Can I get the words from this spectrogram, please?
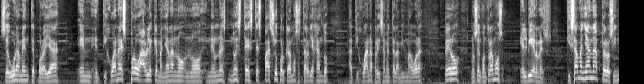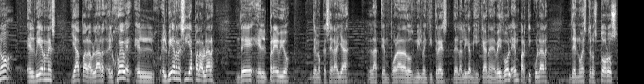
seguramente por allá en, Tijuana. Es probable que mañana no, no, no, esté este espacio porque vamos a estar viajando a Tijuana precisamente a la misma hora. Pero nos encontramos el viernes. Quizá mañana, pero si no, el viernes ya para hablar, el jueves, el, viernes sí ya para hablar del previo de lo que será ya la temporada 2023 de la Liga Mexicana de Béisbol, en particular de nuestros toros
